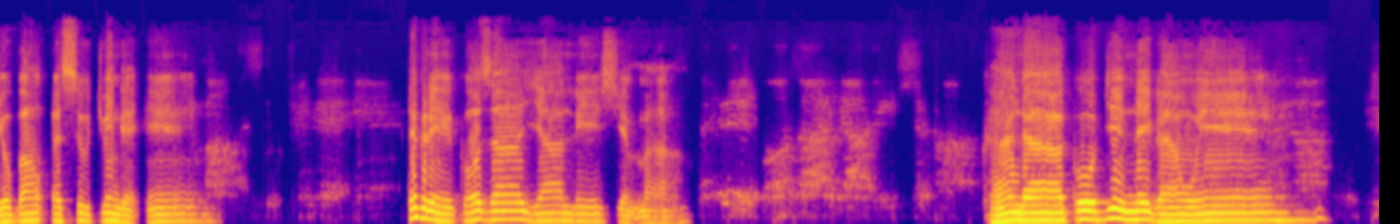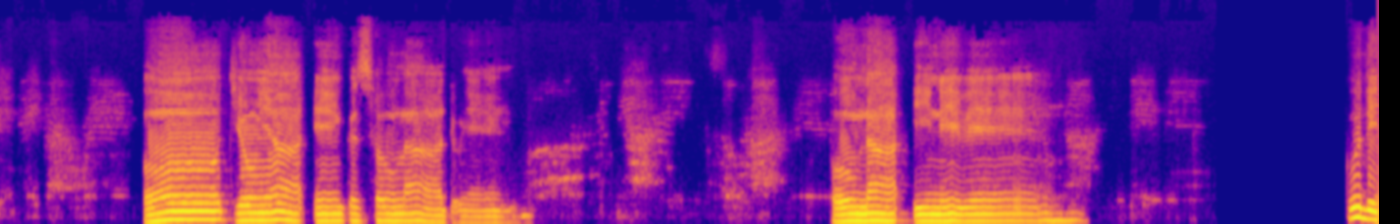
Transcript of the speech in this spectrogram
ရုပ်ပေါင်းအစုကျွင်းခဲ့အင်းတက္ကရေကောဇာယာလေးရှိမခန္ဓာကိုယ်ပြည့်နိဗ္ဗာန်ဝင်ဩကြုံရ အင်ကဆုံလာတွင်ဘုံနာဤနေပင်ကုသိ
